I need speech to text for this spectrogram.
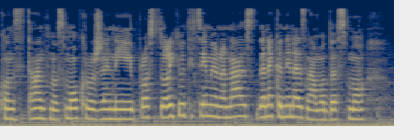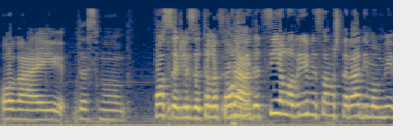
konstantno smo okruženi, prosto toliki utjecaj imaju na nas da nekad ni ne znamo da smo ovaj, da smo posegli za telefonom i da cijelo vrijeme samo što radimo, mi,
